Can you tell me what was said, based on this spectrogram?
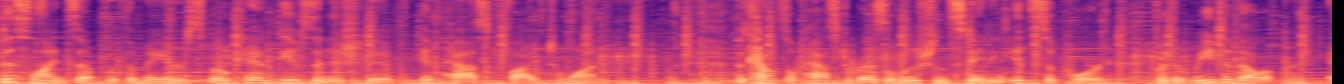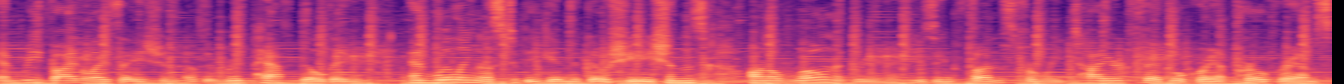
This lines up with the Mayor's Spokane Gives initiative. It passed five to one. The Council passed a resolution stating its support for the redevelopment and revitalization of the Ridpath building and willingness to begin negotiations on a loan agreement using funds from retired federal grant programs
